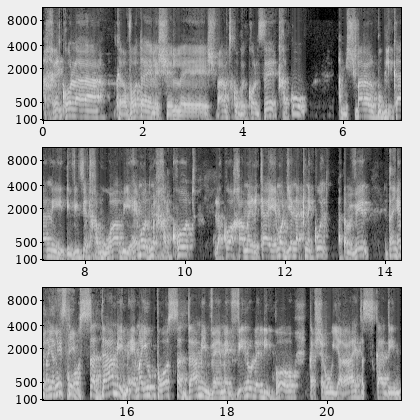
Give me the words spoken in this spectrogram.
אחרי כל הקרבות האלה של אה, שוורצקו וכל זה, חכו, המשמר הרפובליקני, דיוויזיית חמורבי, הם עוד מחכות לכוח האמריקאי, הם עוד ינקנקו את, אתה מבין? את האימפריאליסטים. הם היו פרו-סדאמים, הם היו פרו-סדאמים, והם הבינו לליבו כאשר הוא ירה את הסקאדים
